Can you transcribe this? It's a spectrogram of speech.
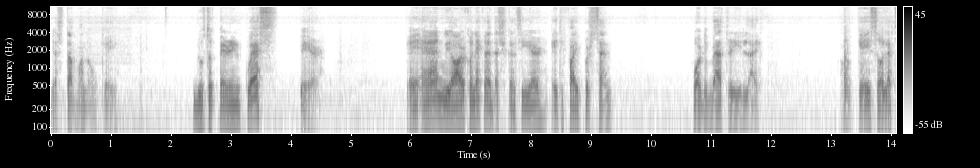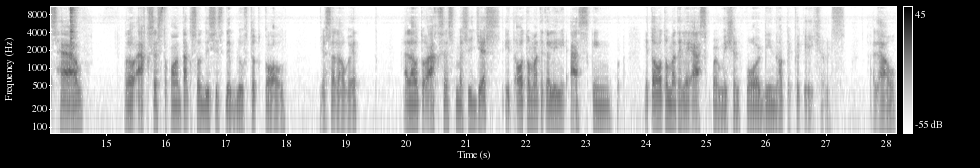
Just tap on ok. Bluetooth pairing request pair. Okay, and we are connected as you can see here, 85% for the battery life. Okay, so let's have allow access to contact. So this is the Bluetooth call. Just allow it. Allow to access messages. It automatically asking it automatically asks permission for the notifications. Allow.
